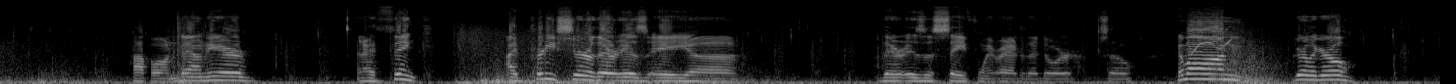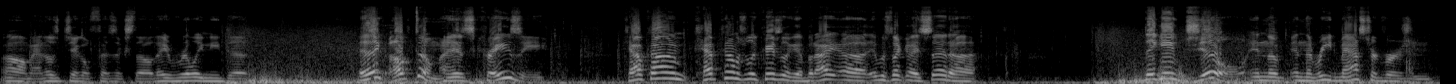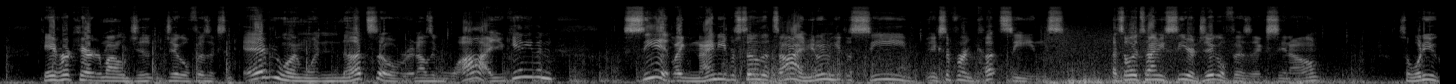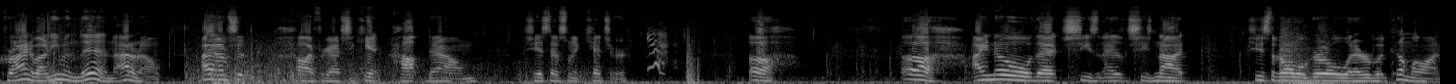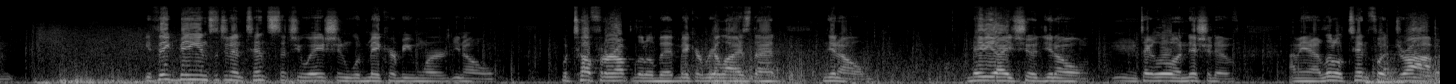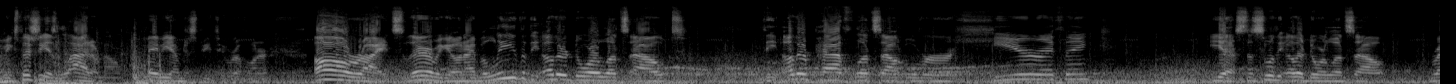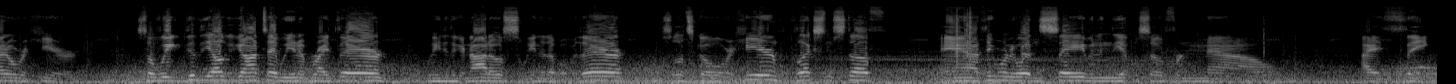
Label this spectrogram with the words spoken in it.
Hop on down here. And I think, I'm pretty sure there is a, uh, there is a save point right after that door. So, come on, girly girl. Oh man, those jiggle physics though, they really need to. They like upped them, and it's crazy. Capcom, Capcom's really crazy like that. But I, uh, it was like I said, uh, they gave Jill in the in the remastered version, gave her character model jiggle physics, and everyone went nuts over it. And I was like, why? You can't even see it like 90% of the time. You don't even get to see, except for in cutscenes. That's the only time you see her jiggle physics, you know? So what are you crying about? And even then, I don't know. I, am sure... Oh, I forgot. She can't hop down. She has to have somebody catch her. Ugh. Ugh. I know that she's she's not... She's just a normal girl or whatever, but come on. You think being in such an intense situation would make her be more, you know, would toughen her up a little bit, make her realize that, you know, maybe I should, you know, mm, take a little initiative. I mean, a little 10-foot drop. I mean, especially as, I don't know. Maybe I'm just being too rough on her. Alright, so there we go. And I believe that the other door lets out, the other path lets out over here, I think. Yes, this is where the other door lets out, right over here. So if we did the El Gigante, we end up right there. We did the Ganados, so we ended up over there. So let's go over here, collect some stuff, and I think we're to go ahead and save and end the episode for now. I think.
